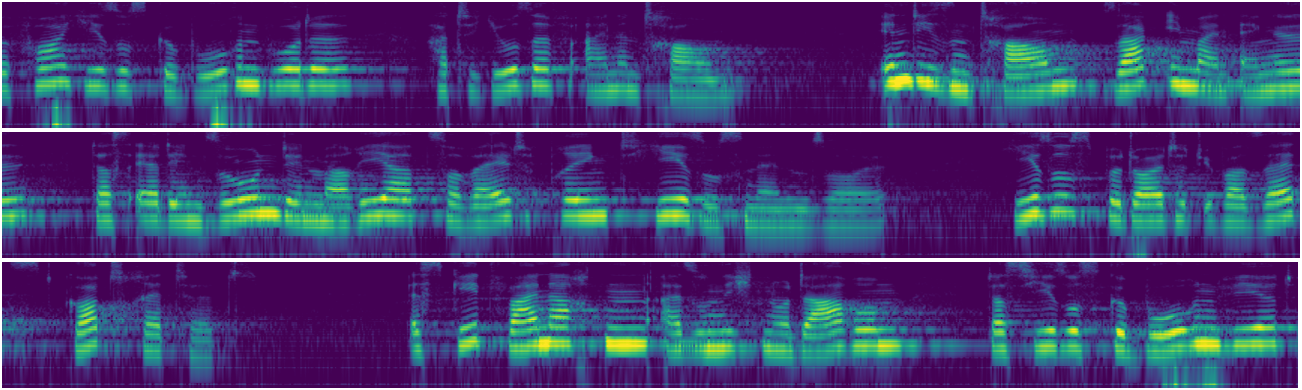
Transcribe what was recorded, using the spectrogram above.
Bevor Jesus geboren wurde, hatte Josef einen Traum. In diesem Traum sagt ihm ein Engel, dass er den Sohn, den Maria zur Welt bringt, Jesus nennen soll. Jesus bedeutet übersetzt Gott rettet. Es geht Weihnachten also nicht nur darum, dass Jesus geboren wird,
